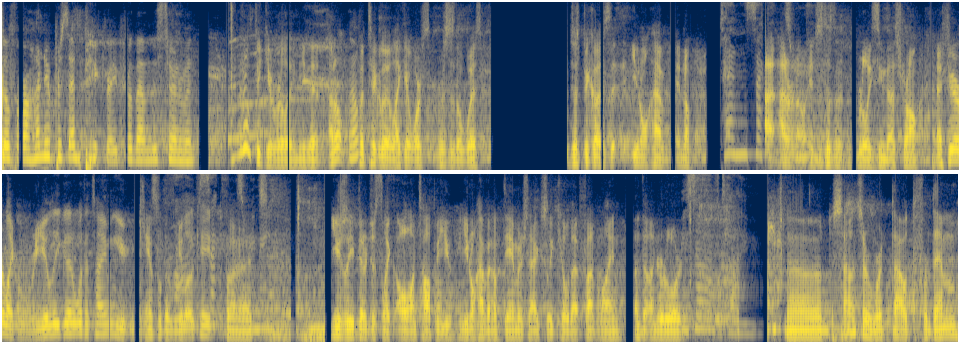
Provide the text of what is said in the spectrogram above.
So for 100% pick rate for them this tournament. I don't think you really need it. I don't No? particularly like it versus the Wisp. Just because you don't have enough. Ten seconds. I, I don't know. It just doesn't really seem that strong. If you're like really good with the timing, you can cancel the relocate, but usually they're just like all on top of you. You don't have enough damage to actually kill that front line of the Underlord. Reserve time. Uh, the silencer worked out for them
